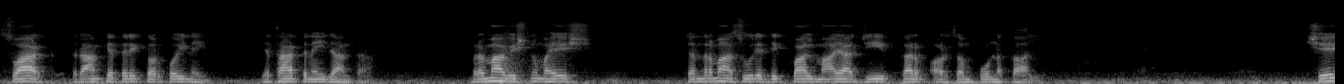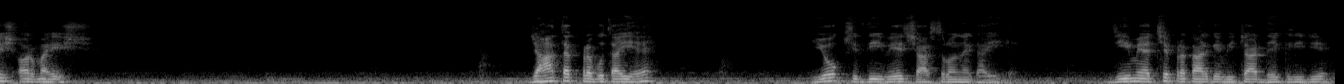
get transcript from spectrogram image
स्वार्थ, राम के अतिरिक्त और कोई नहीं, यथार्थ नहीं जानता। ब्रह्मा, विष्णु, महेश चंद्रमा, सूर्य, दिक्पाल, माया, जीव, कर्म और संपूर्ण काल। शेष और महेश। जहाँ तक प्रभुताई है, योग सिद्धि वेद शास्त्रों ने गाई है। जी में अच्छे प्रकार के विचार देख लीजिए।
